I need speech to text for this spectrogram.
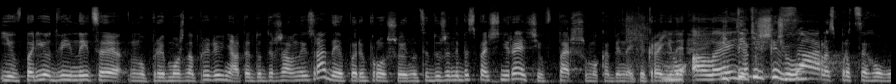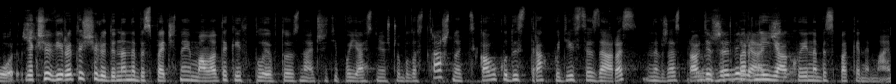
І в період війни це ну при можна прирівняти до державної зради. Я перепрошую. Ну це дуже небезпечні речі в першому кабінеті країни. Ну, але і ти тільки зараз про це говориш. Якщо вірити, що людина небезпечна і мала такий вплив, то значить і пояснює, що було страшно. Цікаво, куди страх подівся зараз. Невже справді вже Вже тепер нелячно. ніякої небезпеки немає?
